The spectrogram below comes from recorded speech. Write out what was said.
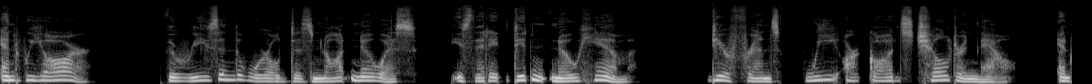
And we are. The reason the world does not know us is that it didn't know Him. Dear friends, we are God's children now, and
